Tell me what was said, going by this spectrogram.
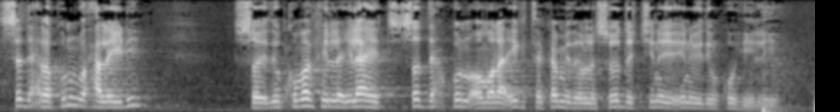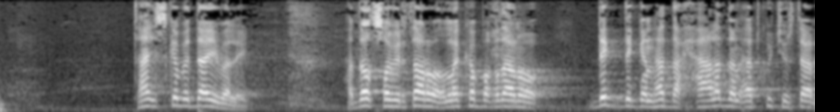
Saddexda kun waxaa la yidhi soo idinkuma filla ilaahay saddex kun oo malaa'igta ka midoo la soo dejinayo inuu idinku hiiliyo. Taa iska badaaya baa layidhi haddaad sabirtaan oo alla ka baqdaanoo deg degan hadda xaaladan aad ku jirtaan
